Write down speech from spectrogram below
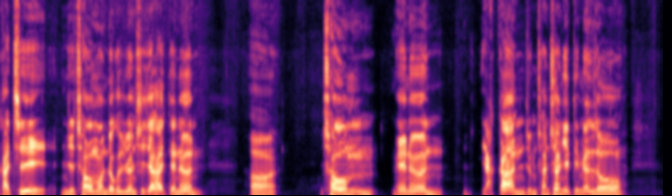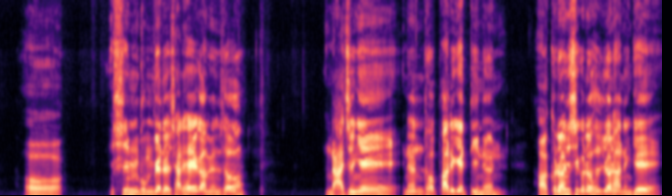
같이 이제 처음 훈련 시작할 때는 어, 처음에는 약간 좀 천천히 뛰면서 어, 심 분배를 잘 해가면서 나중에는 더 빠르게 뛰는 아, 그런 식으로 훈련하는 게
